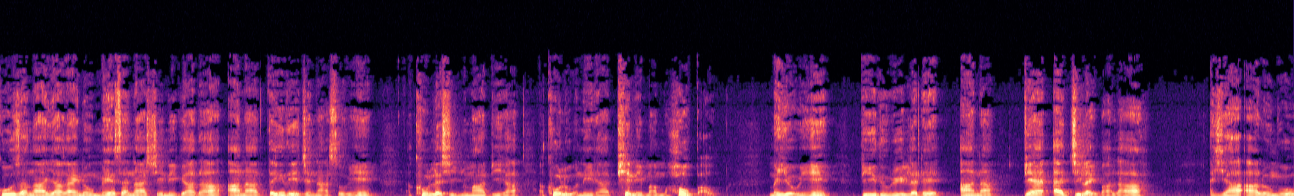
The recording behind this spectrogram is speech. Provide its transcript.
65ရာခိုင်နှုန်းမဲဆန္ဒရှင်တွေကသာအာနာသိမ့်စေချင်တာဆိုရင်အခုလက်ရှိမြန်မာပြည်ဟာအခုလိုအနေအထားဖြစ်နေမှာမဟုတ်ပါဘူးမယုံရင်ပြည်သူတွေလက်ထဲအာနာပြန်အပ်ကြည့်လိုက်ပါလားအရာအလုံးကို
